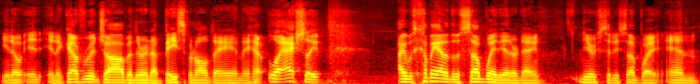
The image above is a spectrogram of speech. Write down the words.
you know, in, in a government job and they're in a basement all day, and they have. Well, actually, I was coming out of the subway the other day, New York City subway, and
